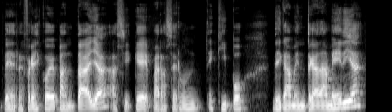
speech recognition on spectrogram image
de refresco de pantalla, así que para hacer un equipo de gama entrada media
